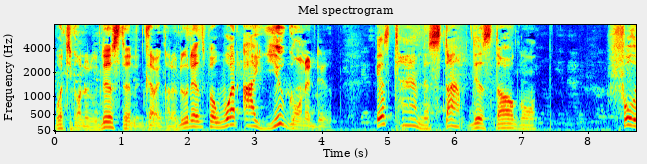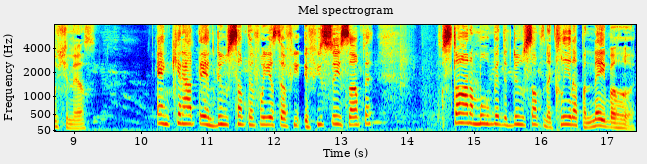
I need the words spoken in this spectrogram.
what you're gonna do this, then gonna do this, but what are you gonna do? It's time to stop this doggone foolishness and get out there and do something for yourself. If you, if you see something start a movement to do something to clean up a neighborhood,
